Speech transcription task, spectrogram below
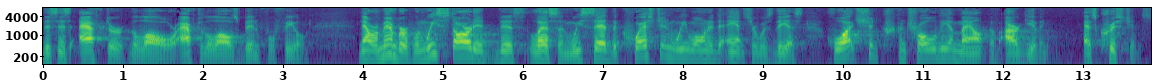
This is after the law, or after the law's been fulfilled. Now, remember, when we started this lesson, we said the question we wanted to answer was this What should control the amount of our giving as Christians?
